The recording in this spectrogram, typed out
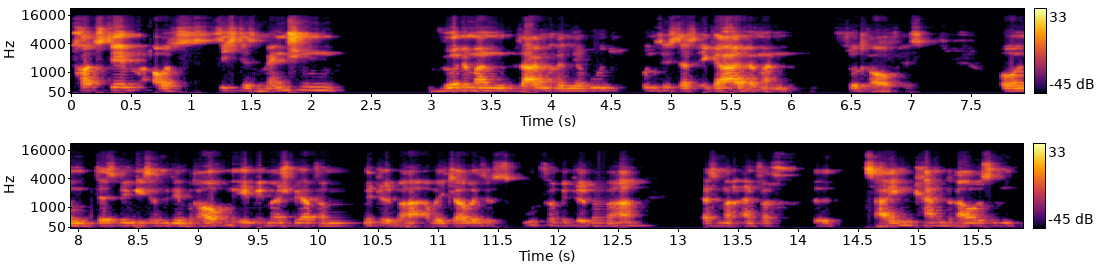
Trotzdem aus Sicht des Menschen würde man sagen können, ja gut, uns ist das egal, wenn man so drauf ist. Und deswegen ist das mit dem Brauchen eben immer schwer vermittelbar. Aber ich glaube, es ist gut vermittelbar, dass man einfach äh, zeigen kann draußen,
